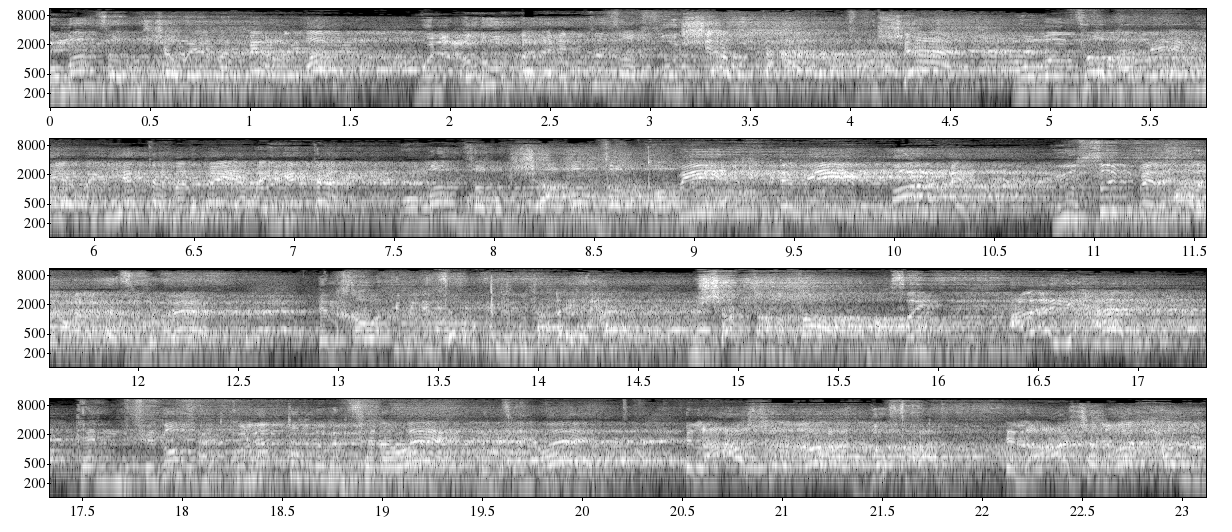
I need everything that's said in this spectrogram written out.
ومنظر وشها وهي مرمية على الأرض والعروق بدأت تظهر في وشها وتحرك في وشها ومنظرها اللي هي وهي ميتة مرمية ميتة ومنظر وشها منظر قبيح دميم مرعب يصيب بالهلع والعياذ بالله. الخواتيم الإنسان ممكن يموت على أي حاجة مش شرط على طاعة على أي حاجة كان في دفعة كلية الطب من سنوات من سنوات. العشرة غير الدفعة العشرة غير حاولوا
